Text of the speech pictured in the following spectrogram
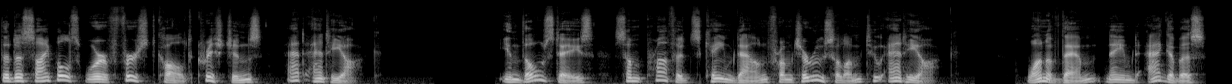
the disciples were first called Christians at Antioch. In those days, some prophets came down from Jerusalem to Antioch. One of them, named Agabus,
